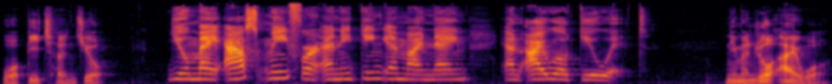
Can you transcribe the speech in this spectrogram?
我必成就。You may ask me for anything in my name, and I will do it. 你们若爱我，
